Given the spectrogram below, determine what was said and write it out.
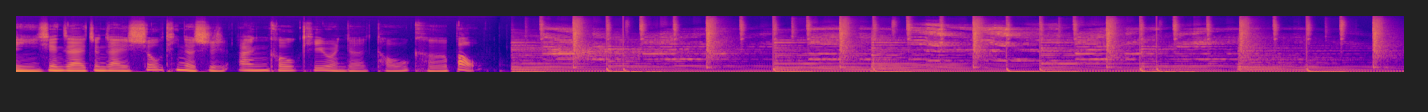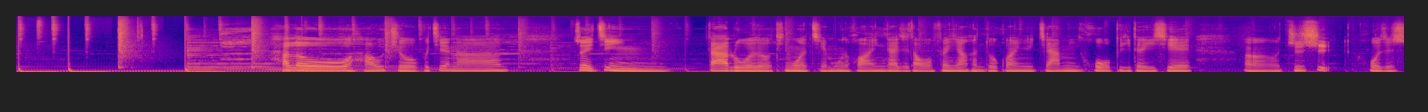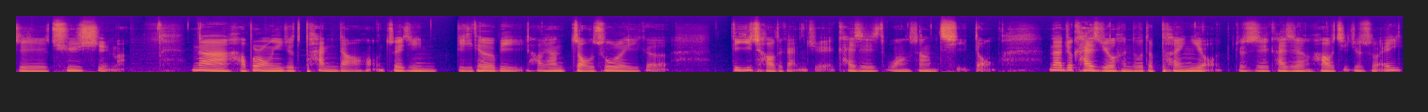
你现在正在收听的是 Uncle Kieran 的头壳报。Hello，好久不见啦！最近大家如果有听我节目的话，应该知道我分享很多关于加密货币的一些呃知识或者是趋势嘛。那好不容易就盼到哈，最近比特币好像走出了一个低潮的感觉，开始往上启动，那就开始有很多的朋友就是开始很好奇，就说：“哎，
